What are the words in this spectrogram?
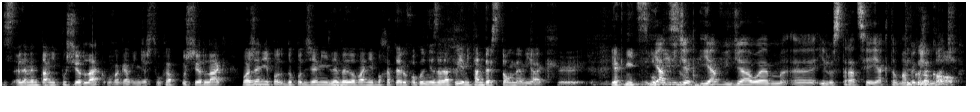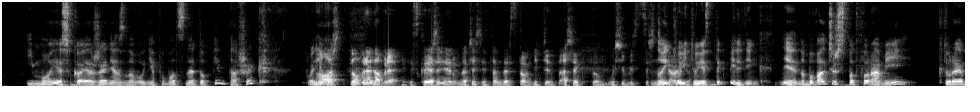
z elementami push your luck. Uwaga, windziarz słucha. Push your luck. Łażenie po, do podziemi, levelowanie bohaterów. Ogólnie zalatuje mi Thunderstone'em jak, y, jak nic Ja, widzie, ja widziałem e, ilustrację, jak to ma Tylko, wyglądać. I moje skojarzenia znowu niepomocne to piętaszek. Ponieważ O, dobre, dobre. Skojarzenie równocześnie Thunderstone i piętaszek to musi być coś No i tu, ciekawego. i tu jest deck building. Nie, no bo walczysz z potworami, które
